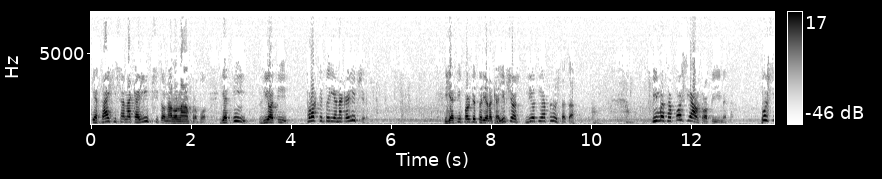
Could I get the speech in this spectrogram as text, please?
και θα έχεις ανακαλύψει τον άλλον άνθρωπο γιατί; Διότι πρόκειται περί ανακαλύψεως. Γιατί πρόκειται περί ανακαλύψεως; Διότι απλούστατα. Είμαθα πόσοι άνθρωποι είμεθα πόσοι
